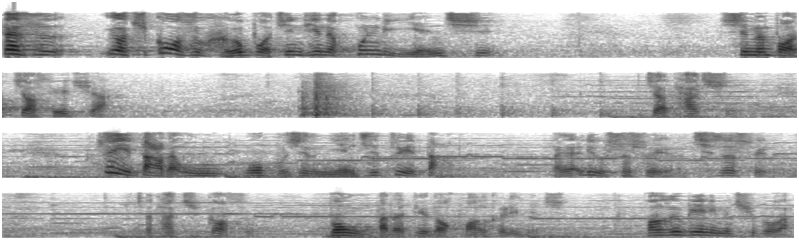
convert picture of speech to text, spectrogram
但是要去告诉何伯今天的婚礼延期。西门豹叫谁去啊？叫他去。最大的巫，我估计是年纪最大的，大概六十岁了，七十岁了。叫他去告诉，嘣，把他丢到黄河里面去。黄河边你们去过吧？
